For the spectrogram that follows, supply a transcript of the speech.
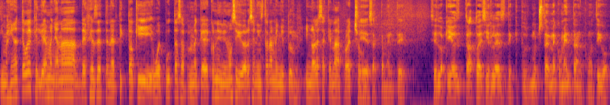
imagínate, güey, que el día de mañana dejes de tener TikTok y, güey, puta, o sea, pues me quedé con mis mismos seguidores en Instagram y en YouTube mm. y no le saqué nada de provecho. Sí, exactamente. Sí, es lo que yo trato de decirles, de que pues muchos también me comentan, como te digo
